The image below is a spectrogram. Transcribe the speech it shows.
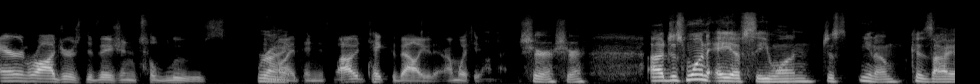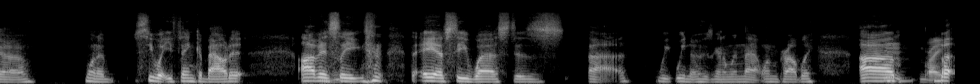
aaron rodgers division to lose in my Right. opinion so i would take the value there i'm with you on that Sure, sure. Uh, just one AFC one, just you know, because I uh, want to see what you think about it. Obviously, the AFC West is uh, we we know who's going to win that one probably. Uh, right But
